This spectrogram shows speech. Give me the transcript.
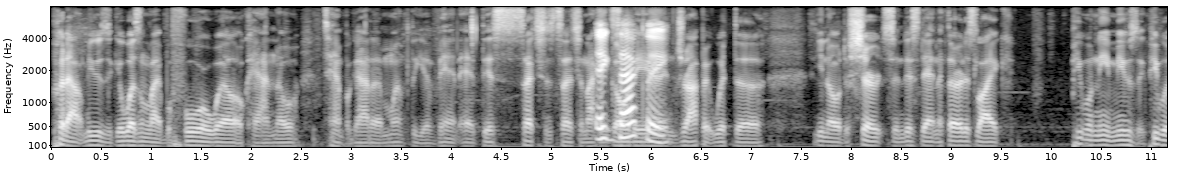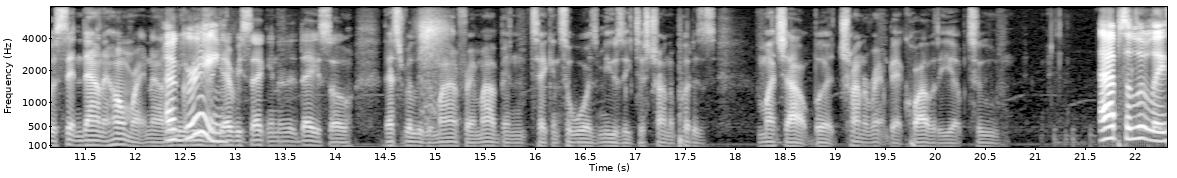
put out music. It wasn't like before. Well, okay, I know Tampa got a monthly event at this such and such, and I can go there and drop it with the, you know, the shirts and this, that, and the third. It's like people need music. People are sitting down at home right now. They Need Agree. music every second of the day. So that's really the mind frame I've been taking towards music. Just trying to put as much out, but trying to ramp that quality up too. Absolutely.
